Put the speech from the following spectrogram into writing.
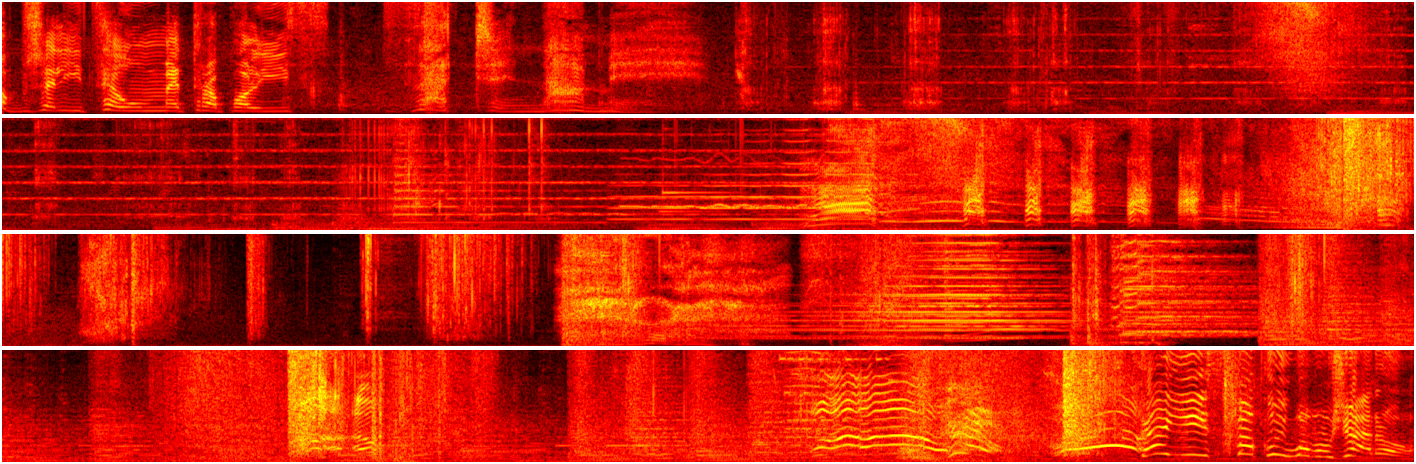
Dobrze, Liceum Metropolis. Zaczynamy. Spokój, łobuziaro!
